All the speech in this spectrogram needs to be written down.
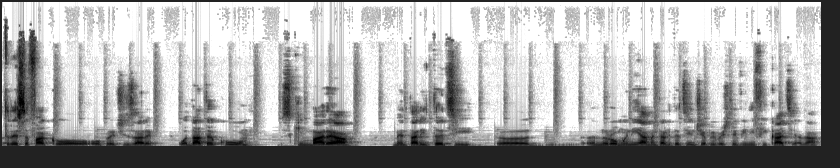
trebuie să fac o, o precizare. Odată cu schimbarea mentalității uh, în România, mentalității în ce privește vinificația da?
